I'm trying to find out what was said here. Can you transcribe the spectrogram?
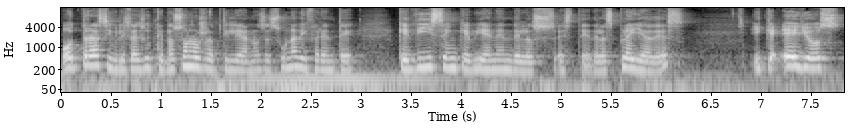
otra civilización que no son los reptilianos, es una diferente que dicen que vienen de, los, este, de las Pléyades y que ellos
